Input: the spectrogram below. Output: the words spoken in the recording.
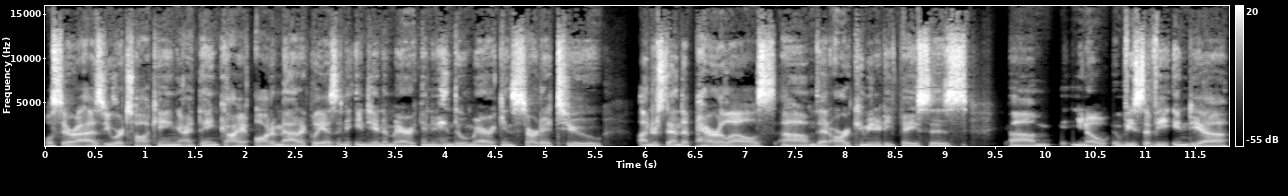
Well, Sarah, as you were talking, I think I automatically, as an Indian American and Hindu American, started to understand the parallels um, that our community faces, um, you know, vis-a-vis India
